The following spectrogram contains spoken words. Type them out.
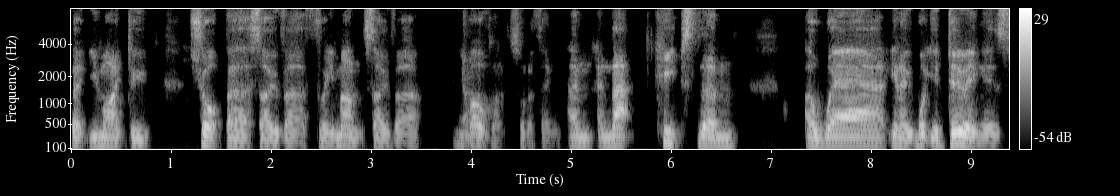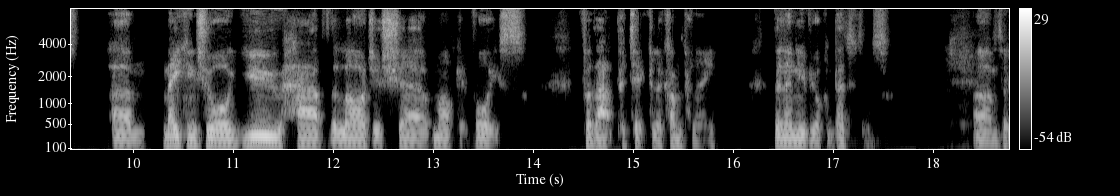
but you might do short bursts over three months over 12 months sort of thing. And and that keeps them aware, you know, what you're doing is um, making sure you have the largest share of market voice for that particular company than any of your competitors. Um, so,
